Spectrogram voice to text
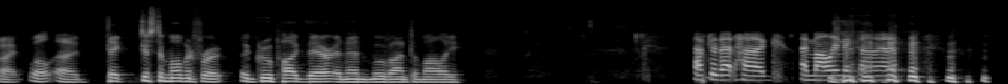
All right. Well, uh, take just a moment for a group hug there, and then move on to Molly. After that hug, I'm Molly McDonough.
